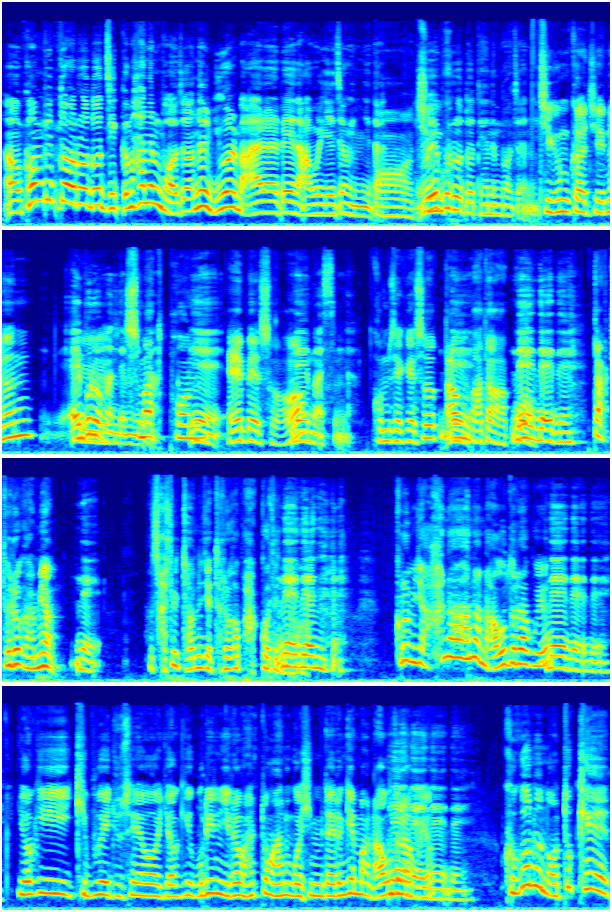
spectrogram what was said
어, 컴퓨터로도 지금 하는 버전을 6월 말에 나올 예정입니다. 어, 지금, 외부로도 되는 버전이. 지금까지는 앱으로만 그 됩니다. 스마트폰 예. 앱에서 네, 맞습니다. 검색해서 다운 네. 받아 갖고 네, 네, 네. 딱 들어가면 네. 사실 저는 이제 들어가 봤거든요. 네, 네, 네. 그럼 이제 하나하나 나오더라고요. 네네네. 네, 네. 여기 기부해 주세요. 여기 우리는 이런 활동하는 곳입니다. 이런 게 막 나오더라고요. 네네네. 네, 그거는 어떻게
